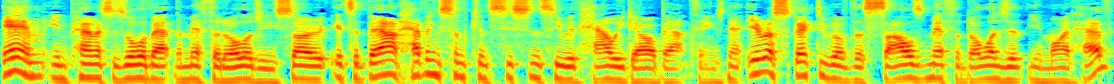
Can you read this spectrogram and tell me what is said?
M in PAMICE is all about the methodology. So it's about having some consistency with how we go about things. Now, irrespective of the sales methodology that you might have,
